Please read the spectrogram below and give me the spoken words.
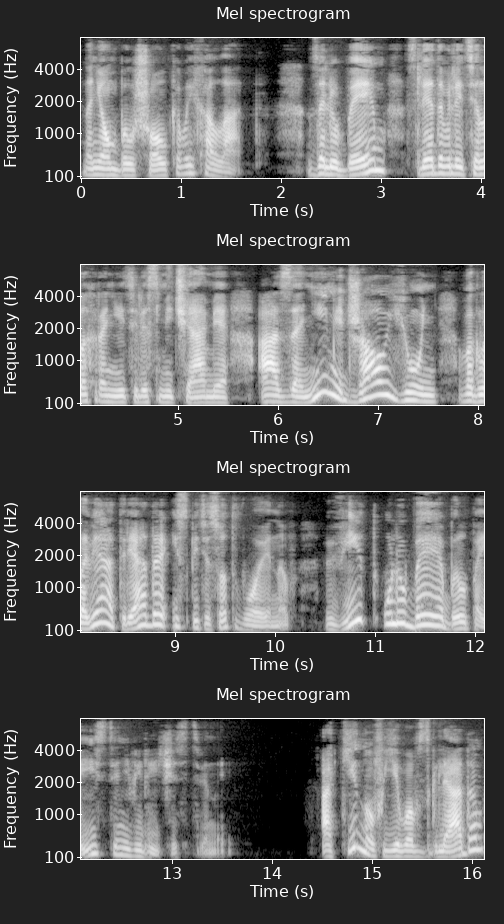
на нем был шелковый халат. За Любеем следовали телохранители с мечами, а за ними Джао Юнь во главе отряда из пятисот воинов. Вид у Любея был поистине величественный. Окинув его взглядом,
